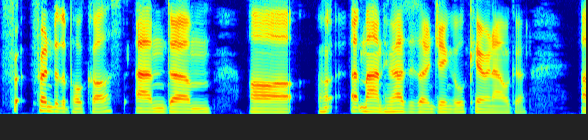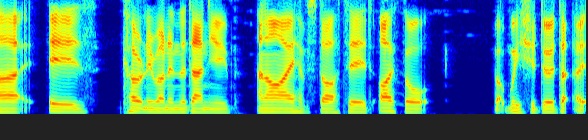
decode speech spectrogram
fr- friend of the podcast and um our a man who has his own jingle, Kieran Alger, uh, is currently running the Danube, and I have started. I thought that we should do a,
